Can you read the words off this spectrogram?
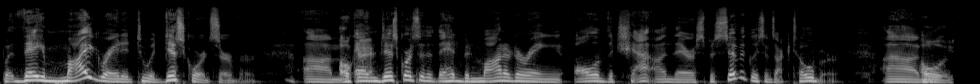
but they migrated to a Discord server. Um, okay. And Discord said that they had been monitoring all of the chat on there specifically since October. Um, Holy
